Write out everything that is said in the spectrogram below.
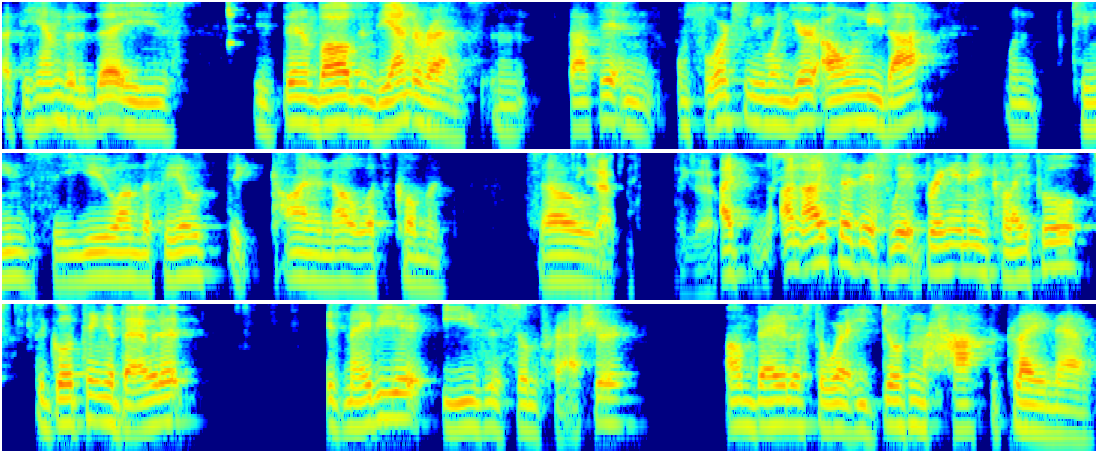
at the end of the day, he's he's been involved in the end rounds, and that's it. And unfortunately, when you're only that, when teams see you on the field, they kind of know what's coming. So exactly, exactly. I and I said this with bringing in Claypool. The good thing about it is maybe it eases some pressure on Velus to where he doesn't have to play now.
